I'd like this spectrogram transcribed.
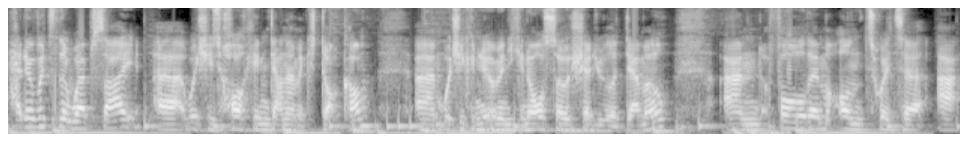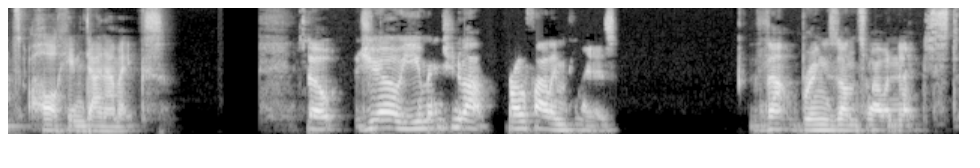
head over to the website, uh, which is hawkindynamics.com, um, which you can, I mean, you can also schedule a demo and follow them on Twitter at Hawkin Dynamics. So, Joe, you mentioned about profiling players. That brings on to our next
